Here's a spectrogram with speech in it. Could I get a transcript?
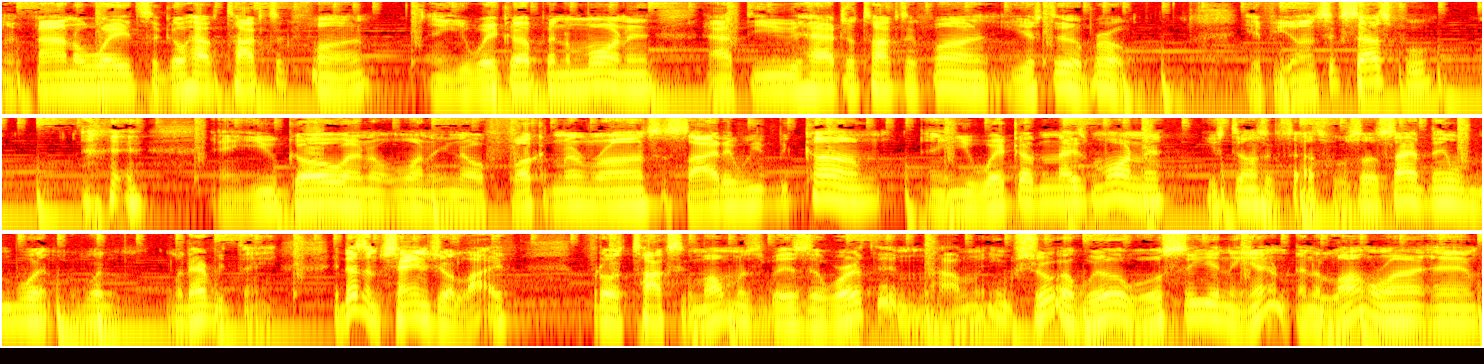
and found a way to go have toxic fun, and you wake up in the morning after you had your toxic fun, you're still broke. If you're unsuccessful and you go and want to, you know, fuck them and run society we become, and you wake up the next morning, you're still unsuccessful. So the same thing with, with, with everything. It doesn't change your life for those toxic moments, but is it worth it? I mean, sure, we'll we'll see in the end, in the long run, and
